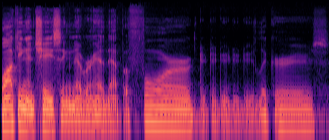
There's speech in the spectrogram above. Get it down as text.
Walking and chasing, never had that before. Do, do, do, do, do. Lickers.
